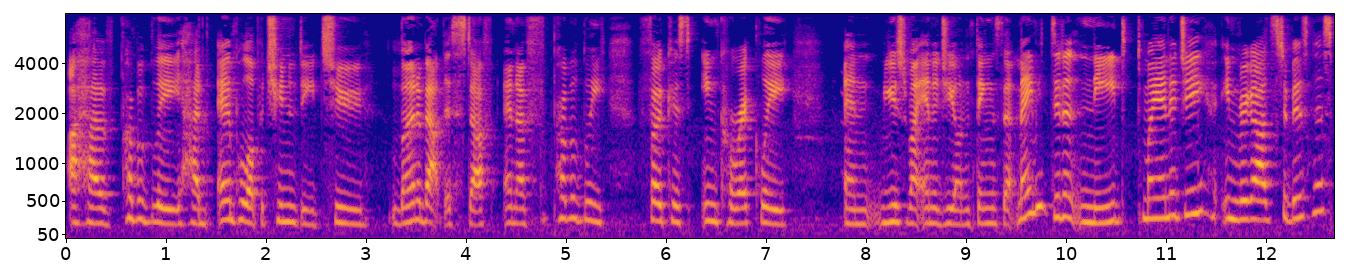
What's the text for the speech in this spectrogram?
I have probably had ample opportunity to learn about this stuff and I've probably focused incorrectly and used my energy on things that maybe didn't need my energy in regards to business,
